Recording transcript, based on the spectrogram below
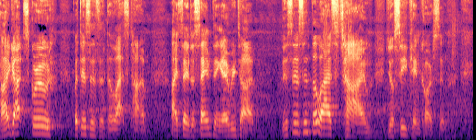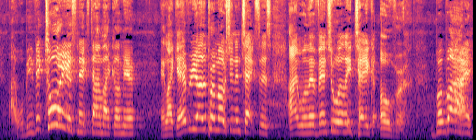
I got screwed, but this isn't the last time. I say the same thing every time. This isn't the last time you'll see Ken Carson. I will be victorious next time I come here. And like every other promotion in Texas, I will eventually take over. Bye bye.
